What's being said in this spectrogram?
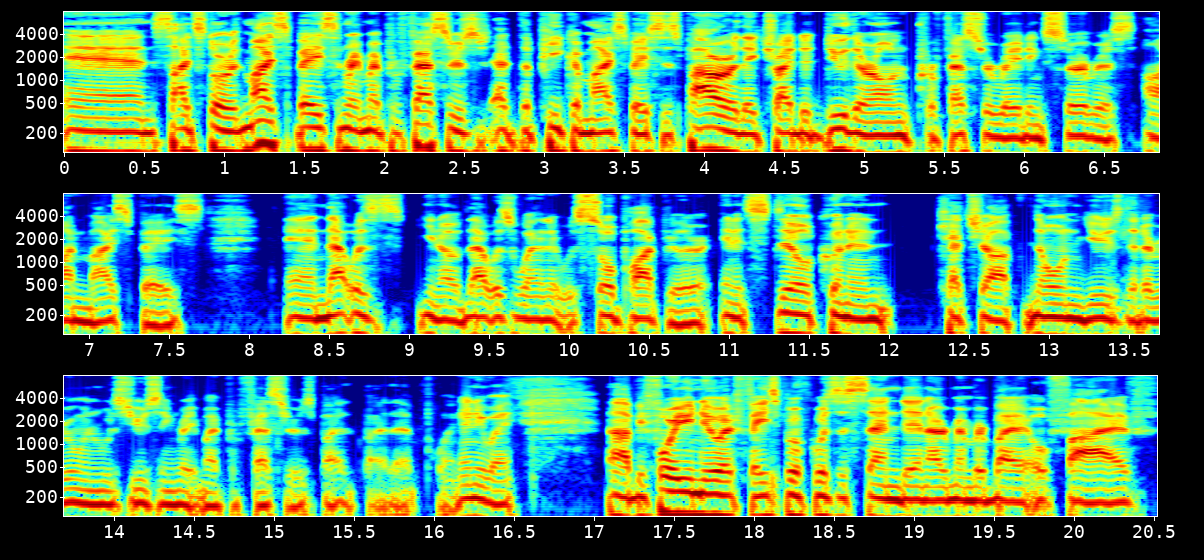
And side story with MySpace and rate my professors at the peak of MySpace's power, they tried to do their own professor rating service on MySpace, and that was you know that was when it was so popular, and it still couldn't catch up. No one used it. Everyone was using rate my professors by by that point. Anyway, uh, before you knew it, Facebook was ascending. I remember by 05,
